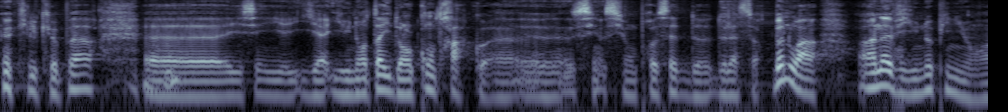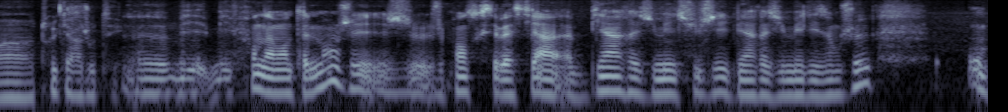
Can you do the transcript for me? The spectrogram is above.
quelque part. Euh, il y, a une entaille dans le contrat, quoi, si, on procède de, la sorte. Benoît, un avis, une opinion, un truc à rajouter mais, mais, fondamentalement, je, je pense que Sébastien a bien résumé le sujet, bien résumé les enjeux. On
